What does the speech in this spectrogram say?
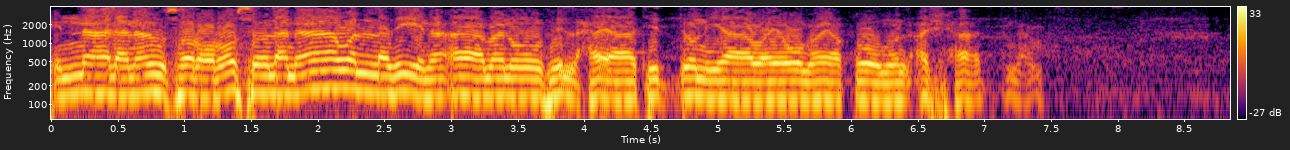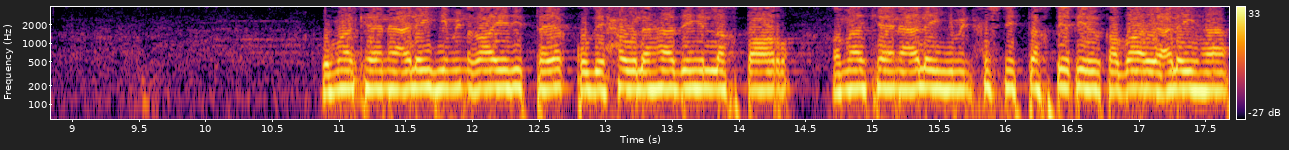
إنا لننصر رسلنا والذين آمنوا في الحياة الدنيا ويوم يقوم الأشهاد. نعم. وما كان عليه من غاية التيقظ حول هذه الأخطار وما كان عليه من حسن التخطيط للقضاء عليها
